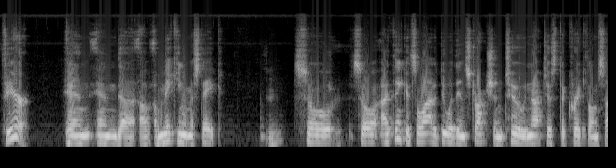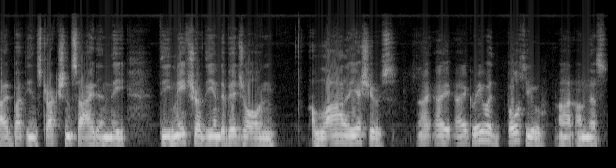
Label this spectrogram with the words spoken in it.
fear, and and uh, of, of making a mistake. So, so I think it's a lot to do with instruction too, not just the curriculum side, but the instruction side and the, the nature of the individual and a lot of issues. I, I, I agree with both of you on, on this.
